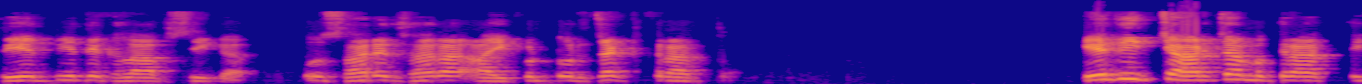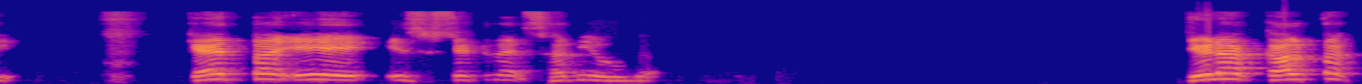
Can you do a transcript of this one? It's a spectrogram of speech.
ਬੇਦਬੀ ਦੇ ਖਿਲਾਫ ਸੀਗਾ। ਉਹ ਸਾਰੇ ਸਾਰਾ ਹਾਈ ਕੋਰਟ ਤੋਂ ਰਿਜੈਕਟ ਕਰਾਤਾ। ਇਹਦੀ ਝਾੜ ਝੰਬ ਕਰਾਤੀ। ਕਹਿਤਾ ਇਹ, ਇਸ ਸਿੱਟ ਦਾ ਸਦੀ ਹੋਊਗਾ। ਜਿਹੜਾ ਕੱਲ ਤੱਕ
